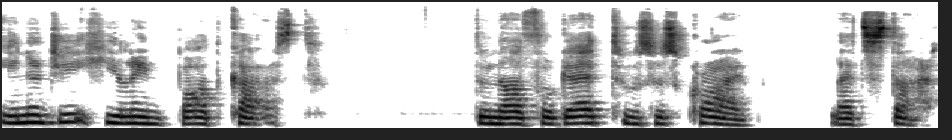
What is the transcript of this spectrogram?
Energy Healing Podcast. Do not forget to subscribe. Let's start.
